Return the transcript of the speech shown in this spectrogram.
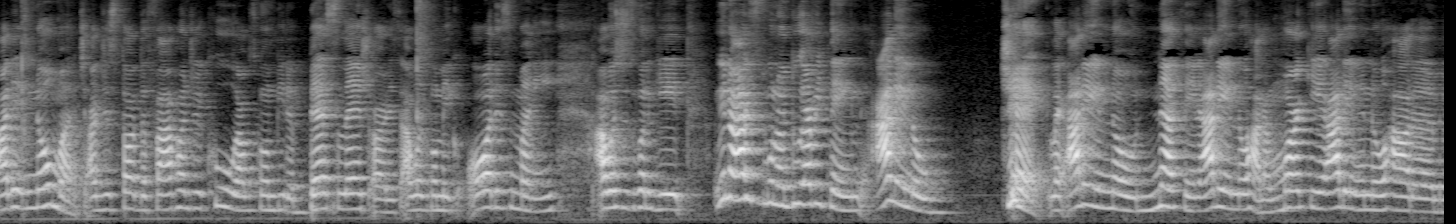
I, I didn't know much. I just thought the 500 cool, I was going to be the best lash artist. I was going to make all this money. I was just going to get, you know, I just going to do everything. I didn't know jack. Like, I didn't know nothing. I didn't know how to market. I didn't know how to,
